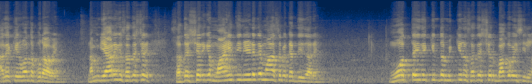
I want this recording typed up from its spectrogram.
ಅದಕ್ಕಿರುವಂಥ ಪುರಾವೆ. ನಮಗೆ ಯಾರಿಗೆ ಸದಸ್ಯರು ಸದಸ್ಯರಿಗೆ ಮಾಹಿತಿ ನೀಡದೆ ಮಹಾಸಭೆ ಕರೆದಿದ್ದಾರೆ. ಮೂವತ್ತೈದಕ್ಕಿಂತ ಮಿಕ್ಕಿನ ಸದಸ್ಯರು ಭಾಗವಹಿಸಿಲ್ಲ.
